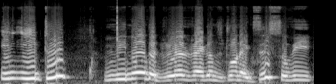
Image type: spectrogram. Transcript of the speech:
In e2 we know that real dragons don't exist so we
